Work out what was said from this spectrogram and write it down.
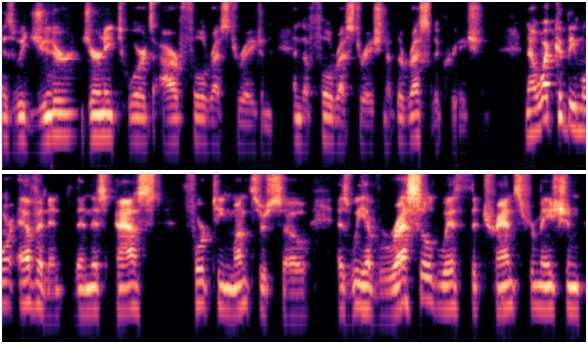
as we journey towards our full restoration and the full restoration of the rest of the creation. Now, what could be more evident than this past 14 months or so as we have wrestled with the transformation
